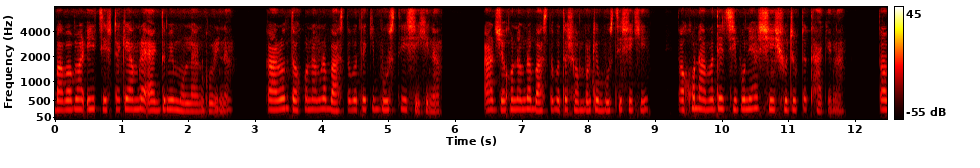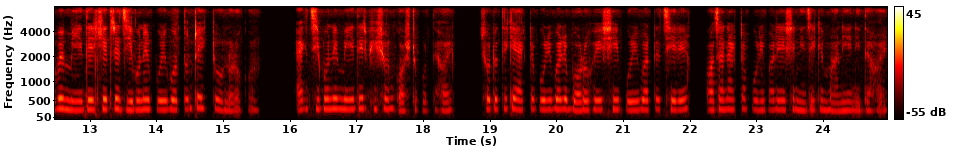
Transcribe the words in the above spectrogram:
বাবা মার এই চেষ্টাকে আমরা একদমই মূল্যায়ন করি না। কারণ তখন আমরা বাস্তবতা কি বুঝতেই শিখি না। আর যখন আমরা বাস্তবতা সম্পর্কে বুঝতে শিখি, তখন আমাদের জীবনে আর সেই সুযোগটা থাকে না। তবে মেয়েদের ক্ষেত্রে জীবনের পরিবর্তনটা একটু অন্যরকম। এক জীবনে মেয়েদের ভীষণ কষ্ট করতে হয়। ছোট থেকে একটা পরিবারে বড় হয়ে সেই পরিবারটা ছেড়ে অজানা একটা পরিবারে এসে নিজেকে মানিয়ে নিতে হয়।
